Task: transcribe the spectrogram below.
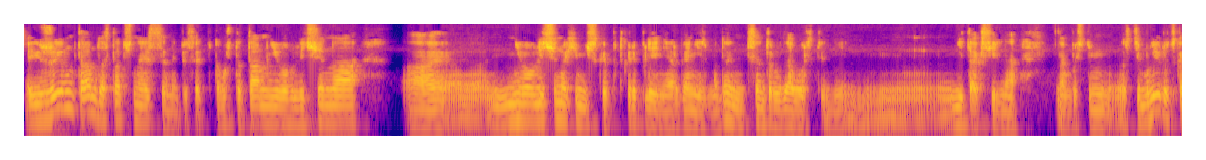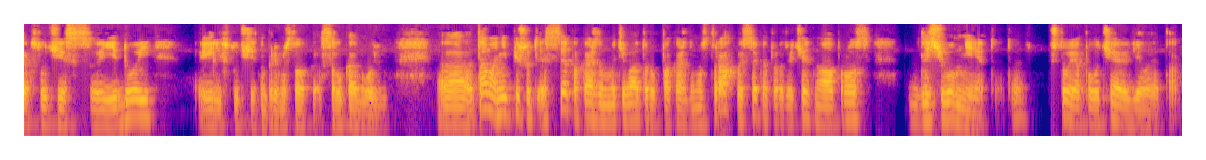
режим, там достаточно эссе написать, потому что там не вовлечена не вовлечено химическое подкрепление организма, да, центр удовольствия не, не так сильно, допустим, стимулируется, как в случае с едой или в случае, например, с алкоголем. А, там они пишут эссе по каждому мотиватору, по каждому страху, эссе, который отвечает на вопрос, для чего мне это, да? что я получаю, делая так.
